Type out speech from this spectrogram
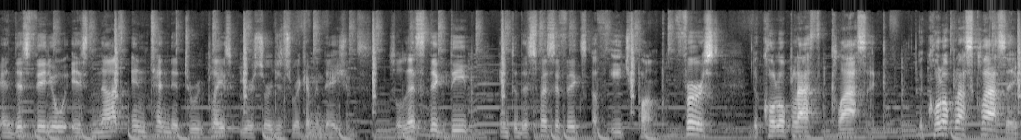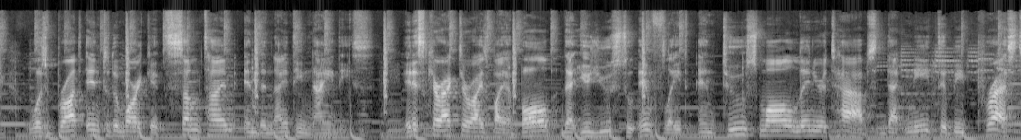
and this video is not intended to replace your surgeon's recommendations. So let's dig deep into the specifics of each pump. First, the Coloplast Classic. The Coloplast Classic was brought into the market sometime in the 1990s. It is characterized by a bulb that you use to inflate and two small linear tabs that need to be pressed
